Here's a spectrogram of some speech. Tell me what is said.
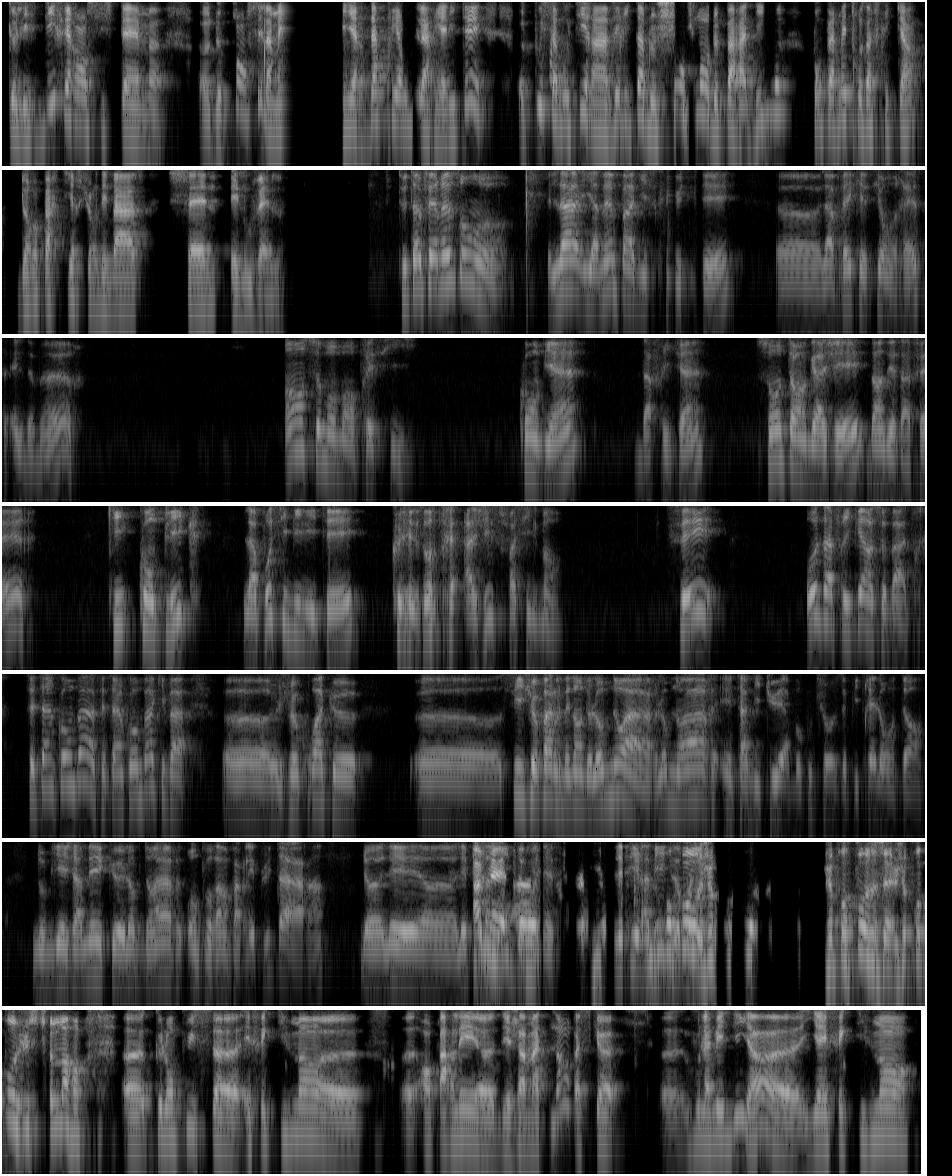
que les différents systèmes de penser la manière d'appréhender la réalité euh, puissent aboutir à un véritable changement de paradigme pour permettre aux Africains de repartir sur des bases saines et nouvelles. Tout à fait raison. Là, il n'y a même pas à discuter. Euh, la vraie question reste, elle demeure. En ce moment précis, combien d'Africains sont engagés dans des affaires qui compliquent la possibilité que les autres agissent facilement C'est aux Africains à se battre. C'est un combat, c'est un combat qui va, euh, je crois que euh, si je parle maintenant de l'homme noir, l'homme noir est habitué à beaucoup de choses depuis très longtemps. N'oubliez jamais que l'homme noir, on pourra en parler plus tard. hein. Euh, les, les Ah, mais, pyramides le euh, connaissent. Les Je pyramides le propose, connaissent. Je propose, je propose, justement euh, que l'on puisse euh, effectivement euh, en parler déjà maintenant, parce que vous l'avez dit, hein, il y a effectivement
